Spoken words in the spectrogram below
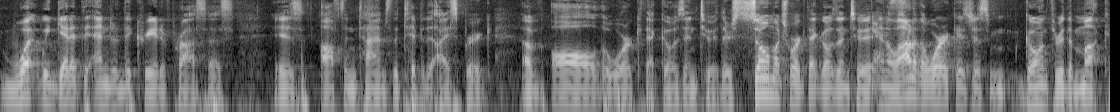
what we get at the end of the creative process is oftentimes the tip of the iceberg of all the work that goes into it. There's so much work that goes into it, and a lot of the work is just going through the muck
